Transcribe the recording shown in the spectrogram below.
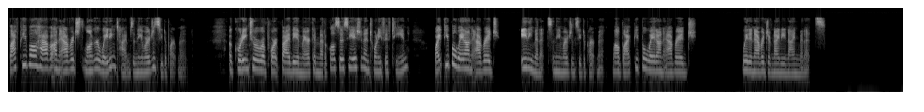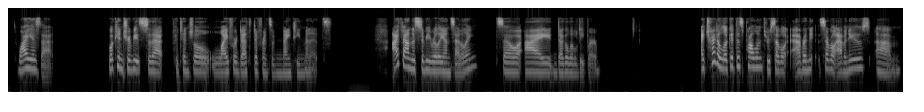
Black people have, on average, longer waiting times in the emergency department. According to a report by the American Medical Association in 2015, white people wait on average 80 minutes in the emergency department, while black people wait on average wait an average of 99 minutes. Why is that? What contributes to that potential life or death difference of 19 minutes? I found this to be really unsettling, so I dug a little deeper. I try to look at this problem through several avenue, several avenues. Um,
